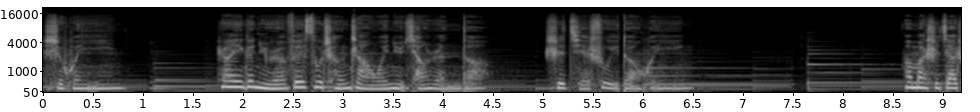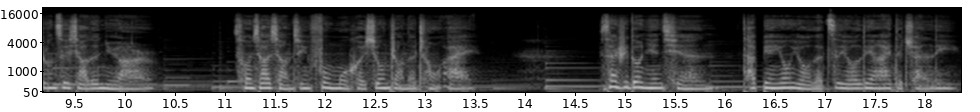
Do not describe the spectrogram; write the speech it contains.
是婚姻，让一个女人飞速成长为女强人的，是结束一段婚姻。妈妈是家中最小的女儿。从小享尽父母和兄长的宠爱，三十多年前，他便拥有了自由恋爱的权利。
